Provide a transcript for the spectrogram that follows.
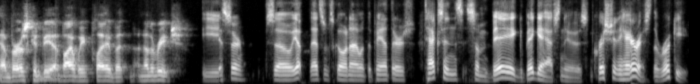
Yeah, Burris could be a bye week play, but another reach. Yes, sir. So, yep, that's what's going on with the Panthers. Texans, some big, big ass news. Christian Harris, the rookie,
